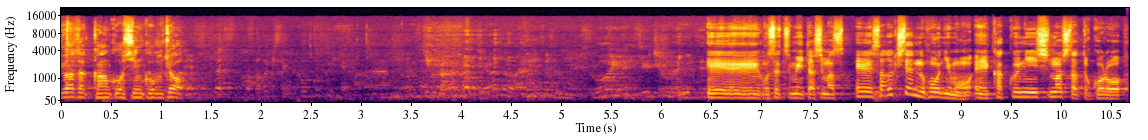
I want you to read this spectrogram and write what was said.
岩崎観光振興部長。えーご説明いたします。えー佐渡汽船の方にも、えー確認しましたところ、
